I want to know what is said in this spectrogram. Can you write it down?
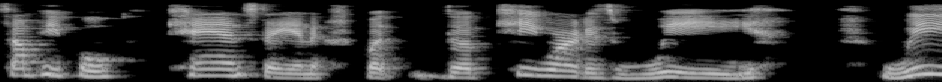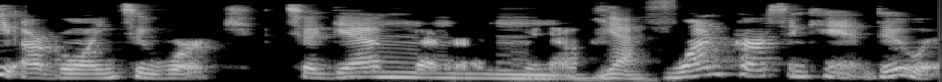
Some people can stay in it, but the key word is we. We are going to work together. Mm, you know, yes. One person can't do it.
